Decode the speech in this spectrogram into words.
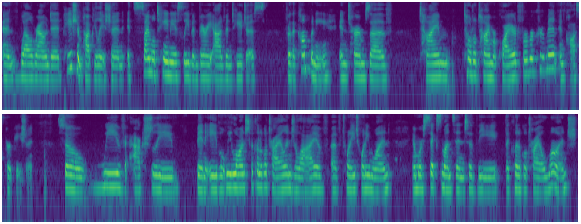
and well rounded patient population, it's simultaneously been very advantageous for the company in terms of time, total time required for recruitment and cost per patient. So we've actually been able, we launched the clinical trial in July of, of 2021, and we're six months into the, the clinical trial launch.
